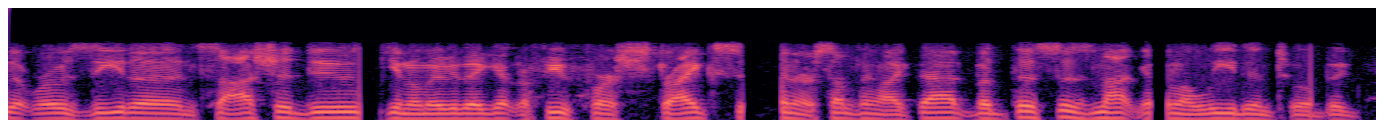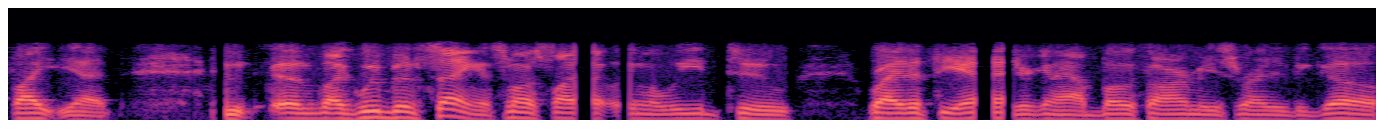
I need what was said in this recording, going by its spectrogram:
that Rosita and Sasha do. You know, maybe they get a few first strikes in or something like that. But this is not going to lead into a big fight yet. And, and like we've been saying, it's most likely going to lead to right at the end. You're going to have both armies ready to go.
